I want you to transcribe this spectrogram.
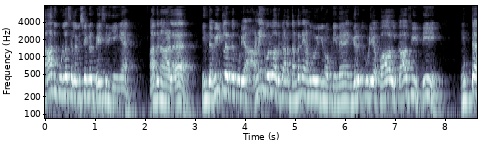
காதுக்குள்ள சில விஷயங்கள் பேசியிருக்கீங்க. அதனால இந்த வீட்டில் இருக்கக்கூடிய அனைவரும் அதுக்கான தண்டனை அனுபவிக்கணும் அப்படின்னு இங்க இருக்கக்கூடிய பால் காஃபி டீ முட்டை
